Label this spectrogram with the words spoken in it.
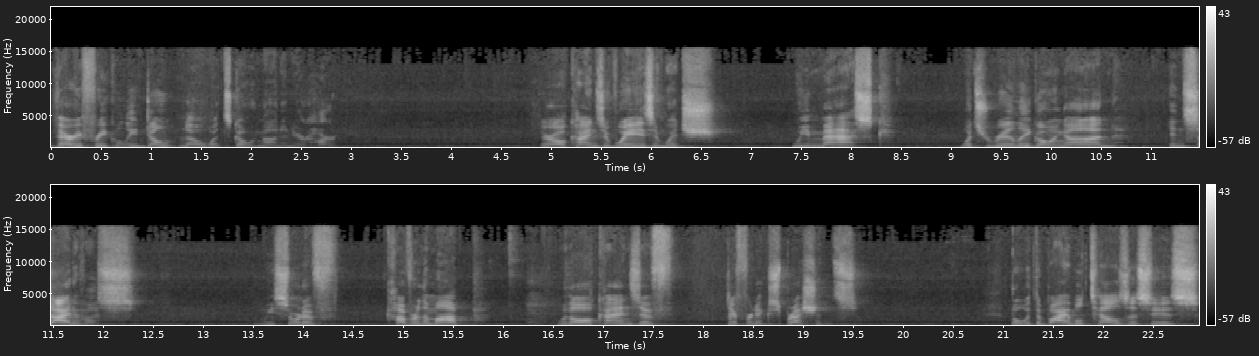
very frequently don't know what's going on in your heart. There are all kinds of ways in which we mask what's really going on inside of us. We sort of cover them up with all kinds of different expressions. But what the Bible tells us is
